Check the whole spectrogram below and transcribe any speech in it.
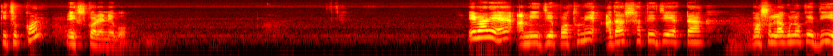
কিছুক্ষণ মিক্স করে নেব। এবারে আমি যে প্রথমে আদার সাথে যে একটা মশলাগুলোকে দিয়ে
